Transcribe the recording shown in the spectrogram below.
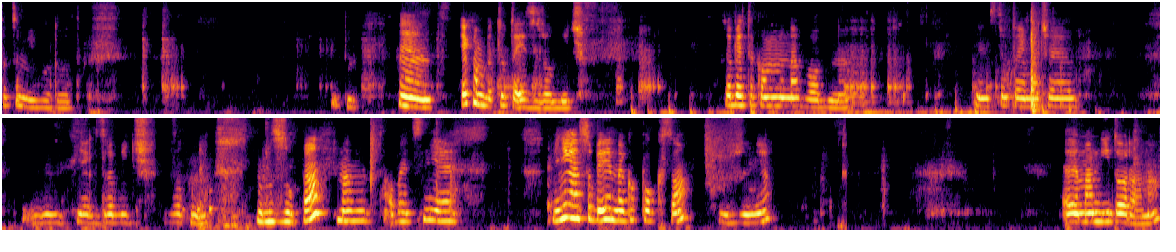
Po co mi w ogóle to? Nie wiem, jaką by tutaj zrobić? Zrobię taką nawodnę. Więc tutaj macie mm, jak zrobić wodną mam zupę. Mam obecnie Zmieniłam sobie jednego poksa w drużynie. E, Mam Nidorana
